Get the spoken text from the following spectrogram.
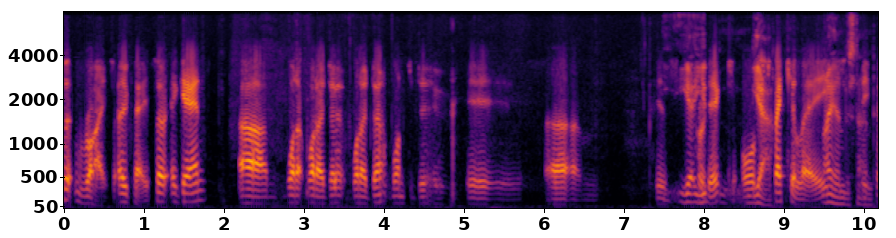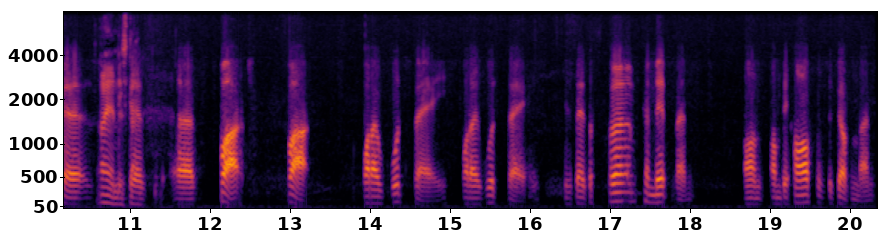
so, right. Okay. So again, um, what I, what I don't what I don't want to do is um, is Yeah, you- predict or yeah. speculate. I understand. Because I understand. Because, uh, but but what I would say what I would say is there's a firm commitment on on behalf of the government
